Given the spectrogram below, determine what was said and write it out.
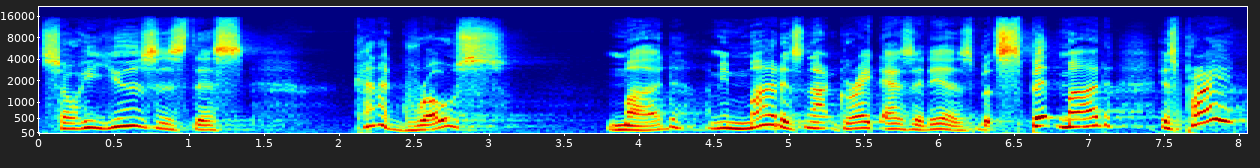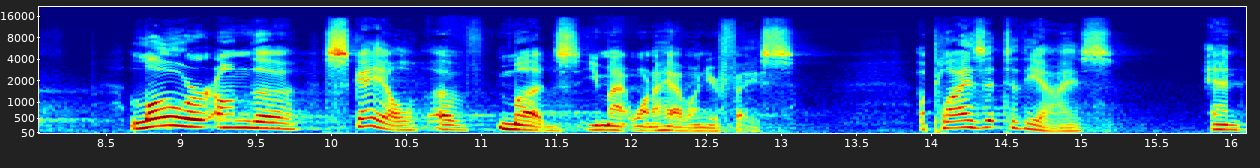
So he uses this kind of gross mud. I mean, mud is not great as it is, but spit mud is probably lower on the scale of muds you might want to have on your face. Applies it to the eyes. And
